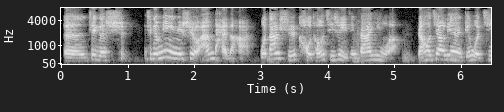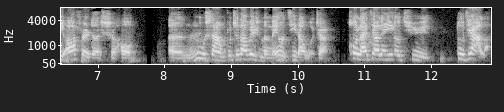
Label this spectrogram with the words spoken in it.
嗯，这个是这个命运是有安排的哈。我当时口头其实已经答应了，然后教练给我寄 offer 的时候，嗯，路上不知道为什么没有寄到我这儿。后来教练又去度假了，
